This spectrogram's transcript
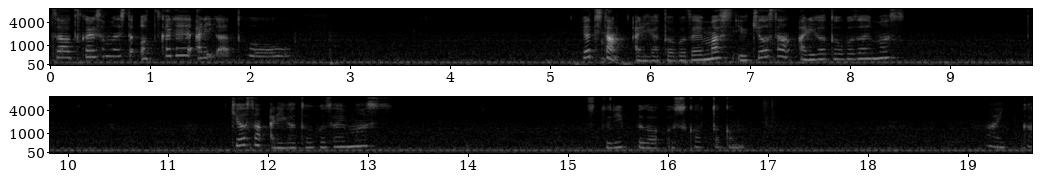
じゃあお疲れ様でした。お疲れありがとう。よちさんありがとうございます。ゆきおさんありがとうございます。きよさんありがとうございます。ちょっとリップが薄かったかも。まあいっか。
